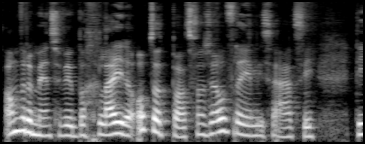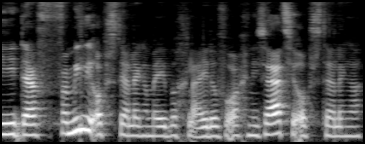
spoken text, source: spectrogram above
andere mensen weer begeleiden op dat pad van zelfrealisatie. Die daar familieopstellingen mee begeleiden of organisatieopstellingen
